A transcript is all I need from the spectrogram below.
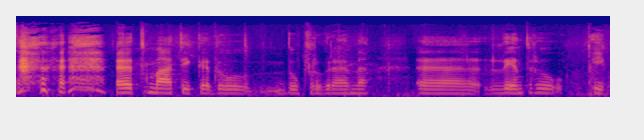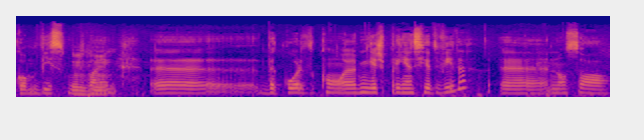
a temática do, do programa uh, dentro, e como disse muito uhum. bem, uh, de acordo com a minha experiência de vida, não só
